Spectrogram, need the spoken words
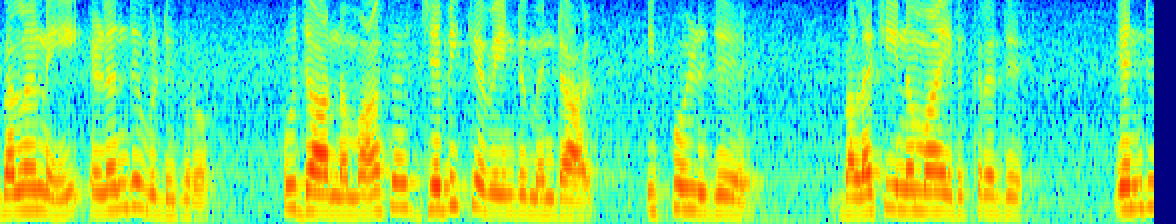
பலனை இழந்து விடுகிறோம். உதாரணமாக ஜெபிக்க வேண்டுமென்றால் இப்பொழுது பலகீனமாக இருக்கிறது என்று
